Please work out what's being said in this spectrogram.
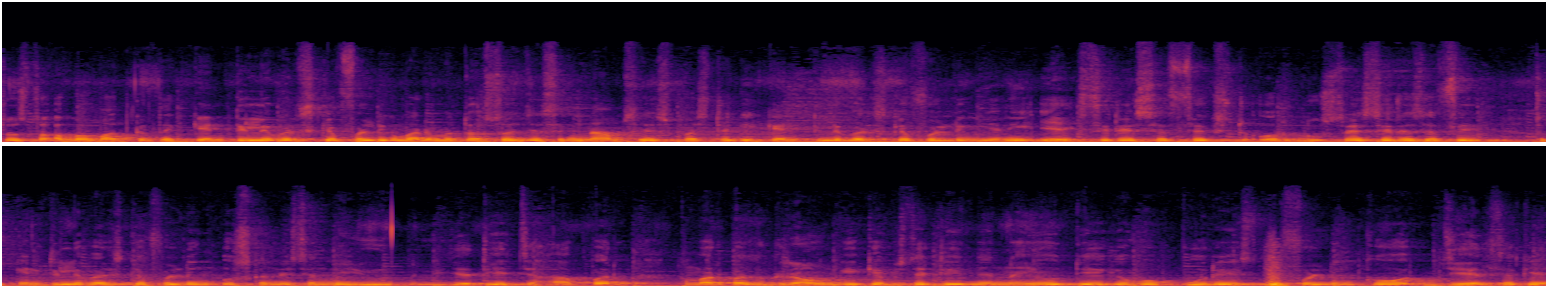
दोस्तों, अब हम बात करते हैं कैंटिलीवर इसके फोल्डिंग के बारे में। दोस्तों, जैसे कि नाम से स्पष्ट है कि कैंटिलीवर इसके फोल्डिंग यानी एक सिरे से फिक्स्ड और दूसरे सिरे से फिक्स तो कैंटिलीवर इसके फोल्डिंग उस कंडीशन में यूज़ में ली जाती है जहाँ पर हमारे पास ग्राउंड की कैपेसिटी इतनी नहीं होती है कि वो पूरे इसके फोल्डिंग को झेल सके,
